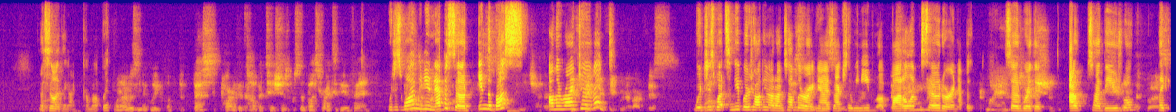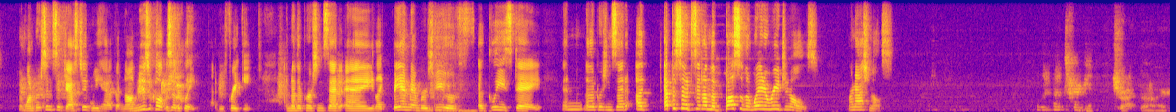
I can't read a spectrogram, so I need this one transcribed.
That's the only thing I can come up with. When I was in the Glee Club, the best part of the competitions was the bus ride to the event. Which is why we need an episode in the bus on the ride to You your think I'd event. Which is what some people are talking about on Tumblr right now. Is actually we need a bottle episode or an epi- episode where the outside the usual. like, One person suggested we have a non-musical episode of Glee. That'd be freaky. Another person said a like band member's view of a Glee's day. And another person said a episode set on the bus on the way to regionals or nationals. What about Target? Track that.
